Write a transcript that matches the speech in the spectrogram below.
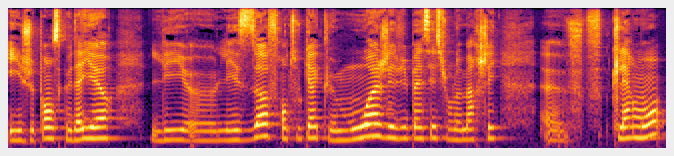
Et je pense que d'ailleurs, les, euh, offres, en tout cas que moi j'ai vu passer sur le marché, euh, clairement,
